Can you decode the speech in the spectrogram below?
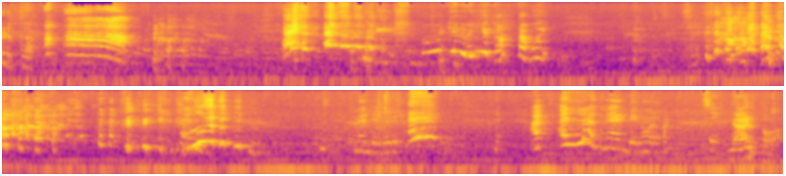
എടുക്കുക നോക്കിയത് വലിയ കട്ട പോയി എല്ലാത്തിനും എന്റെ ഓരോ കട്ട. ശരി. ഞാൻ എടുത്തോളാം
